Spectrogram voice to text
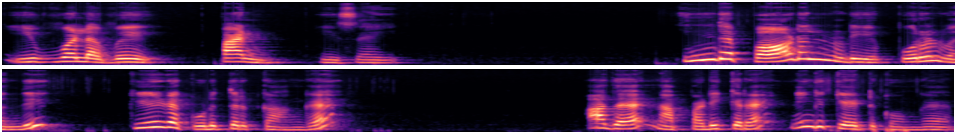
இவ்வளவு பண் இசை. இந்த பாடலினுடைய பொருள் வந்து கீழே கொடுத்துருக்காங்க. அதை நான் படிக்கிறேன். நீங்கள் கேட்டுக்கோங்க.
